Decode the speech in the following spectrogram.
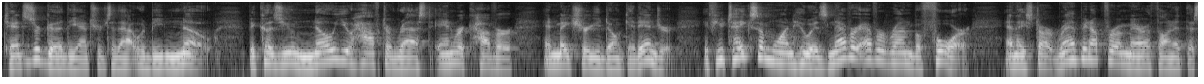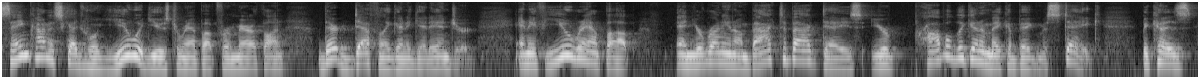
Chances are good the answer to that would be no, because you know you have to rest and recover and make sure you don't get injured. If you take someone who has never ever run before and they start ramping up for a marathon at the same kind of schedule you would use to ramp up for a marathon, they're definitely going to get injured. And if you ramp up and you're running on back to back days, you're probably going to make a big mistake because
